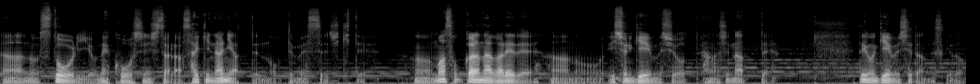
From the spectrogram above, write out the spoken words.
あの、ストーリーをね、更新したら、最近何やってんのってメッセージ来て、うん、まあそこから流れで、あの、一緒にゲームしようって話になって、で、今ゲームしてたんですけど、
